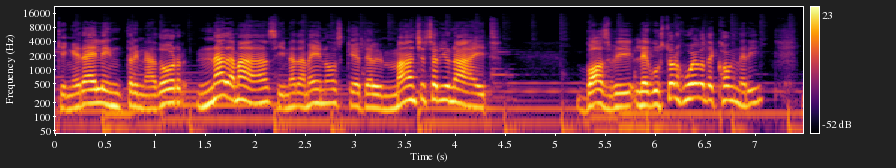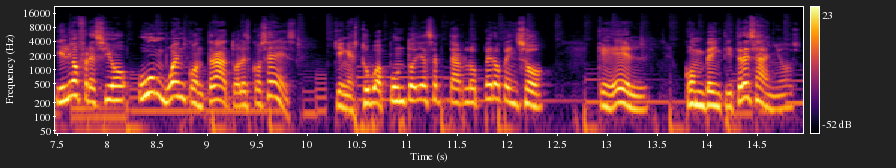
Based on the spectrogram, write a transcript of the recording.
quien era el entrenador nada más y nada menos que del Manchester United. Busby le gustó el juego de Connery y le ofreció un buen contrato al escocés, quien estuvo a punto de aceptarlo, pero pensó que él, con 23 años,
